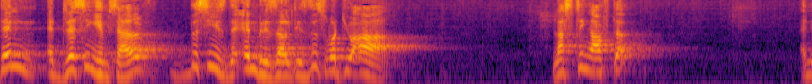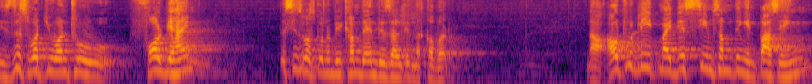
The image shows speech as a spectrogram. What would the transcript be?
then addressing himself, this is the end result. Is this what you are lusting after? And is this what you want to fall behind? This is what's going to become the end result in the qabr. Now, outwardly, it might just seem something in passing.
